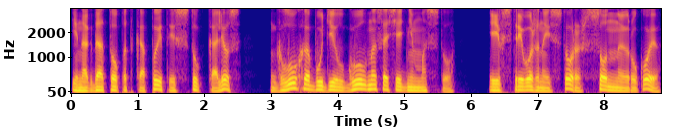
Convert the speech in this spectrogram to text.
Иногда топот копыт и стук колес глухо будил гул на соседнем мосту, и встревоженный сторож сонную рукою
